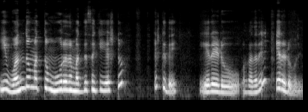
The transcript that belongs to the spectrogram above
ಈ ಒಂದು ಮತ್ತು ಮೂರರ ಮಧ್ಯ ಸಂಖ್ಯೆ ಎಷ್ಟು? ಎಷ್ಟಿದೆ? ಎರಡು. ಹಾಗಾದರೆ ಎರಡು ಬರಿ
